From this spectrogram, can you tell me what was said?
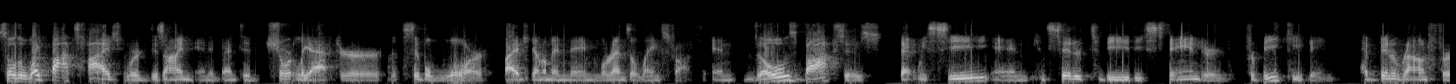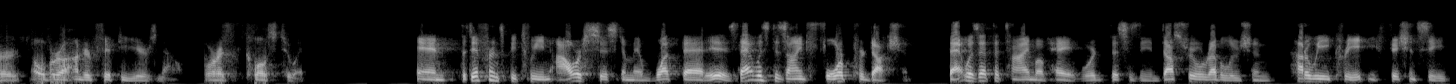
So, the white box hives were designed and invented shortly after the Civil War by a gentleman named Lorenzo Langstroth. And those boxes that we see and consider to be the standard for beekeeping have been around for over 150 years now, or close to it. And the difference between our system and what that is, that was designed for production. That was at the time of, hey, this is the industrial revolution. How do we create efficiency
